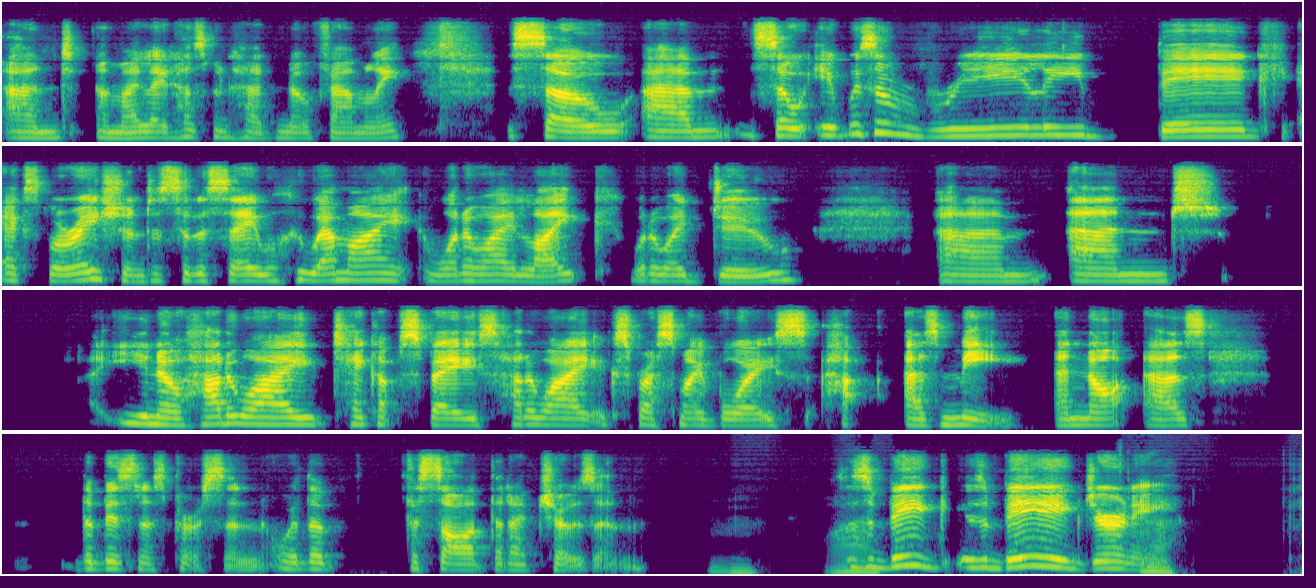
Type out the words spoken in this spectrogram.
and, and my late husband had no family. So um, so it was a really big exploration to sort of say well who am i? What do i like? What do i do um, and you know how do i take up space how do i express my voice as me and not as the business person or the facade that i've chosen mm, wow. so it's a big it's a big journey yeah.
